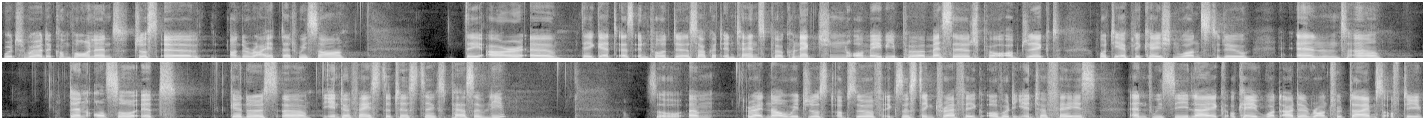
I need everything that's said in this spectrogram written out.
which were the component just uh, on the right that we saw. They are uh, they get as input the socket intents per connection or maybe per message, per object, what the application wants to do. And uh, then also it gathers uh, the interface statistics passively. So um, right now we just observe existing traffic over the interface and we see like, okay, what are the round trip times of the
